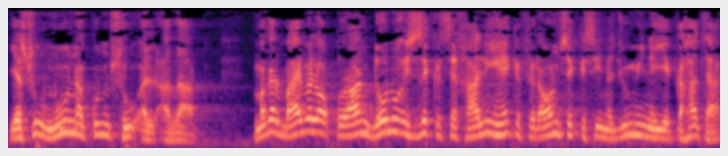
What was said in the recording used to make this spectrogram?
یسو مون کم سو العذاب۔ مگر بائبل اور قرآن دونوں اس ذکر سے خالی ہیں کہ فرعون سے کسی نجومی نے یہ کہا تھا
